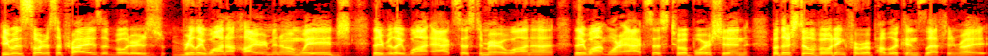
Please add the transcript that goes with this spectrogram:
he was sort of surprised that voters really want a higher minimum wage. They really want access to marijuana. They want more access to abortion, but they're still voting for Republicans left and right.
